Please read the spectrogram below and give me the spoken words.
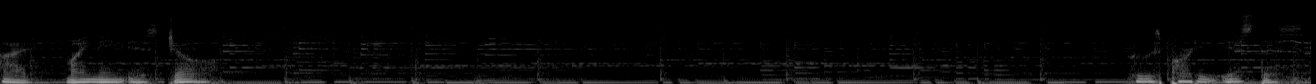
Hi, my name is Joe. Whose party is this?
